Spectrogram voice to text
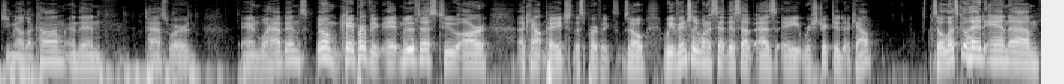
gmail.com and then password. And what happens? Boom. Okay, perfect. It moved us to our account page. That's perfect. So we eventually want to set this up as a restricted account. So let's go ahead and um,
